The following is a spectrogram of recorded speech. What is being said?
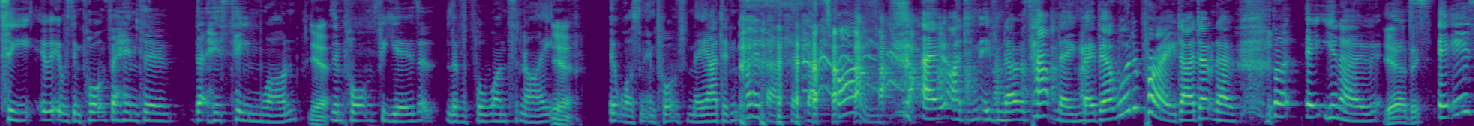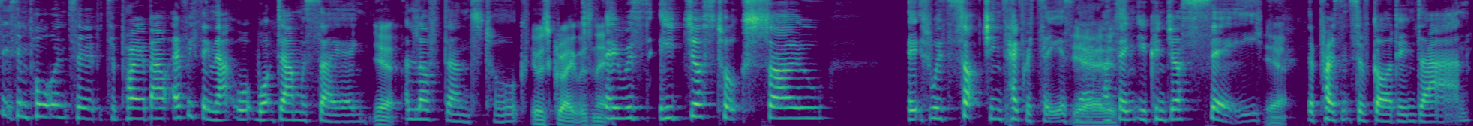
to, it was important for him to, that his team won. Yeah. It was important for you that Liverpool won tonight. yeah. It wasn't important for me. I didn't pray about it. That's fine. I, I didn't even know it was happening. Maybe I would have prayed. I don't know. But it, you know, Yeah, it's, it is. It's important to to pray about everything that what Dan was saying. Yeah. I love Dan's talk. It was great, wasn't it? He was. He just talks so. It's with such integrity, isn't Yeah, it? it I is. think you can just see Yeah. the presence of God in Dan.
